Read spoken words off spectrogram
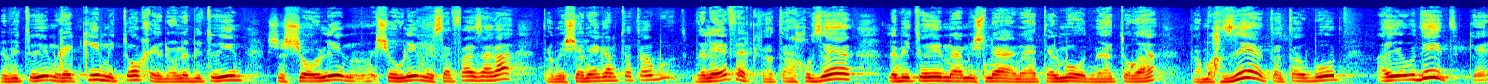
לביטויים ריקים מתוכן, או לביטויים ששאולים משפה זרה, אתה משנה גם את התרבות. ולהפך, כשאתה חוזר לביטויים מהמשנה, מהתלמוד, מהתורה, אתה מחזיר את התרבות היהודית, כן?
